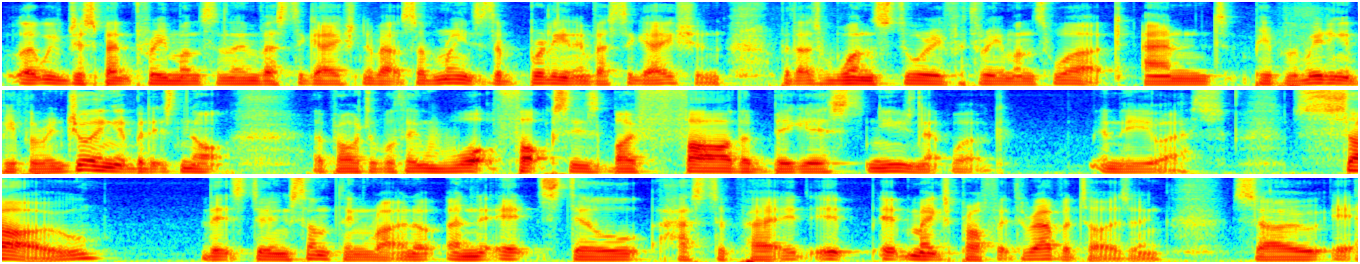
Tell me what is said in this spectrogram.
like we've just spent three months in an investigation about submarines. It's a brilliant investigation, but that's one story for three months' work, and people are reading it, people are enjoying it, but it's not a profitable thing. What Fox is by far the biggest news network in the US, so it's doing something right, and, and it still has to pay. It, it it makes profit through advertising, so it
